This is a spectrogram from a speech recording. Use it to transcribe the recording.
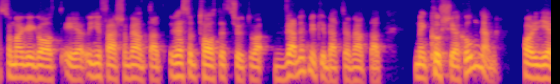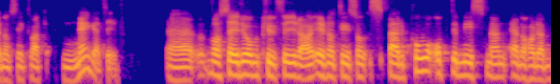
som aggregat är ungefär som väntat. Resultatet ser ut att vara väldigt mycket bättre än väntat. Men kursreaktionen har i genomsnitt varit negativ. Eh, vad säger du om Q4? Är det någonting som spär på optimismen eller har den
